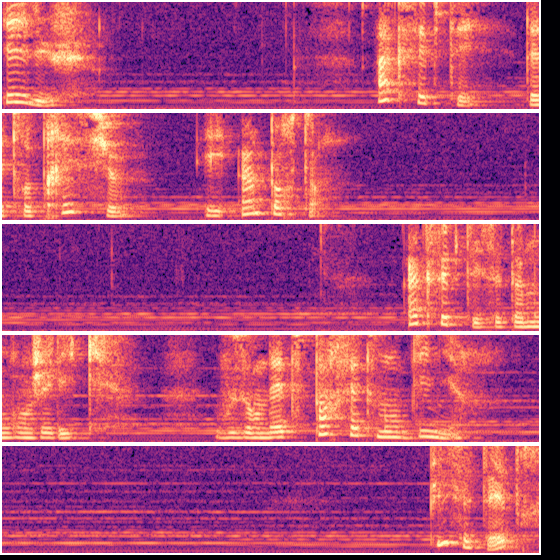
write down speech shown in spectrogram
élu. Acceptez d'être précieux et important. Acceptez cet amour angélique. Vous en êtes parfaitement digne. Puis cet être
